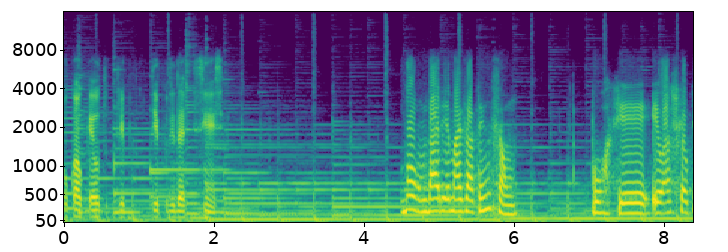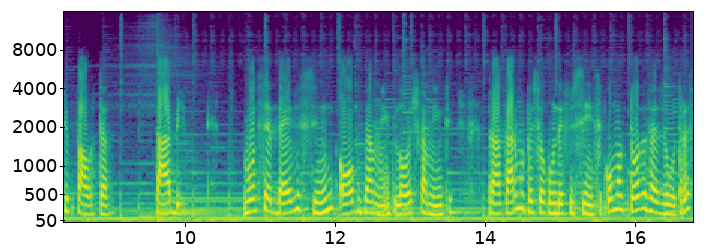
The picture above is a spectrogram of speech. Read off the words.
ou qualquer outro tipo, tipo de deficiência? Bom, daria mais atenção, porque eu acho que é o que falta, sabe? Você deve sim, obviamente, logicamente, tratar uma pessoa com deficiência como todas as outras,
